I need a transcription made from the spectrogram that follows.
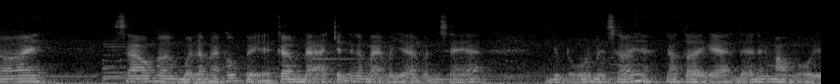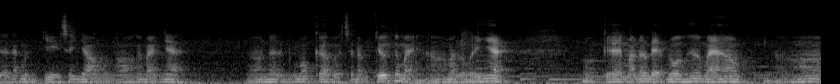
Rồi sau hơn 15 20 phút thì cơm đã chín rồi các bạn. Bây giờ mình sẽ dùng đũa mình xới nó tơi ra để nó mau nguội để lát mình chiên sẽ giòn ngon các bạn nha. Đó nên món cơm mình sẽ nằm trước các bạn. Đó, mà lưu ý nha. Ok mà nó đẹp luôn thấy các bạn không? Đó.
